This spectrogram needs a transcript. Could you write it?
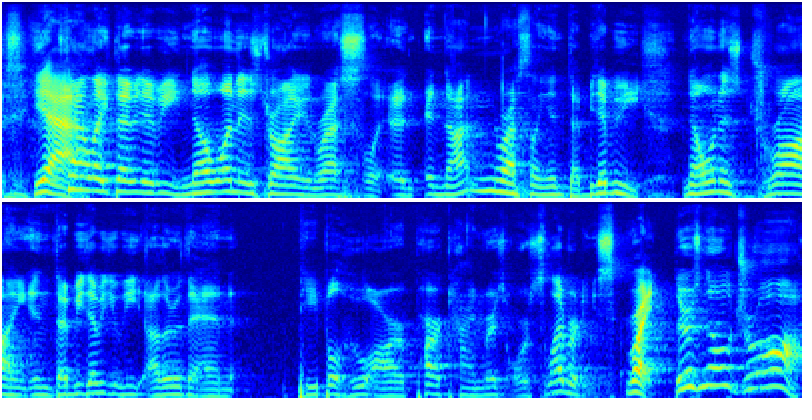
is. Yeah. kind of like WWE. No one is drawing in wrestling, and, and not in wrestling in WWE. No one is drawing in WWE other than people who are part timers or celebrities. Right. There's no draw.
